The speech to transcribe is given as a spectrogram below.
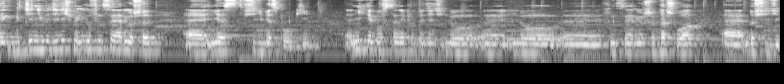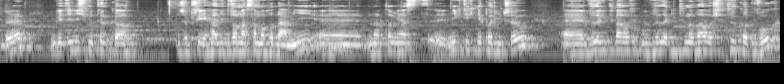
yy, gdzie nie wiedzieliśmy, ilu funkcjonariuszy y, jest w siedzibie spółki. Nikt nie był w stanie powiedzieć, ilu, y, ilu y, funkcjonariuszy weszło e, do siedziby. Wiedzieliśmy tylko, że przyjechali dwoma samochodami, e, natomiast nikt ich nie policzył. E, wylegitymowało, wylegitymowało się tylko dwóch,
